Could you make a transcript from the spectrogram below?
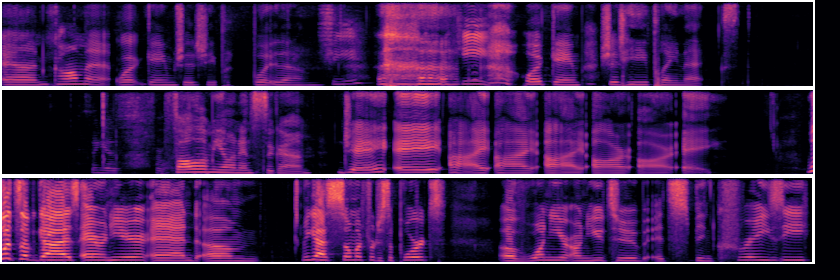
and comment what game should she play um She. He. what game should he play next? Thank you for. Follow me on Instagram. J A I I I R R A. What's up, guys? Aaron here, and um, thank you guys so much for the support of one year on YouTube. It's been crazy,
